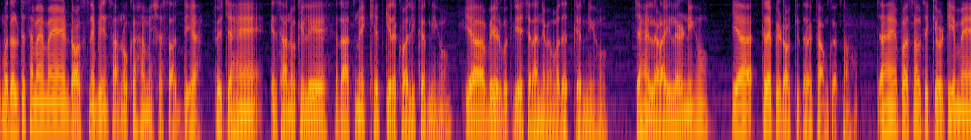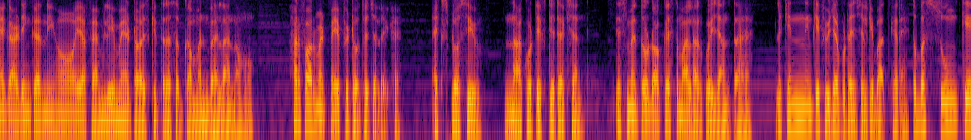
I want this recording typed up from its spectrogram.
बदलते समय में डॉग्स ने भी इंसानों का हमेशा साथ दिया। फिर चाहे इंसानों के लिए रात में खेत की रखवाली करनी हो या भेड़ बकरियाँ चराने में मदद करनी हो, चाहे लड़ाई लड़नी हो या थेरेपी डॉग की तरह काम करना हो। चाहे पर्सनल सिक्योरिटी में गार्डिंग करनी हो या फैमिली में टॉयज़ की तरह सबका मन बहलाना हो, हर फॉर्मेट में ये फिट होते चले गए। एक्सप्लोसिव नाकोटिक्स डिटेक्शन इसमें तो डॉग का इस्तेमाल हर कोई जानता है। लेकिन इनके फ्यूचर पोटेंशियल की बात करें तो बस सूंग के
